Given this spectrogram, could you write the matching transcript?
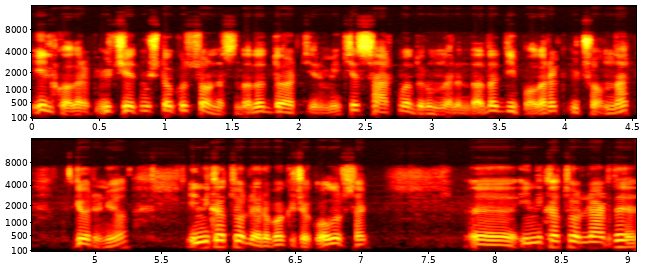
ilk olarak 3.79 sonrasında da 4.22 sarkma durumlarında da dip olarak 3.10'lar görünüyor. İndikatörlere bakacak olursak e, indikatörlerde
